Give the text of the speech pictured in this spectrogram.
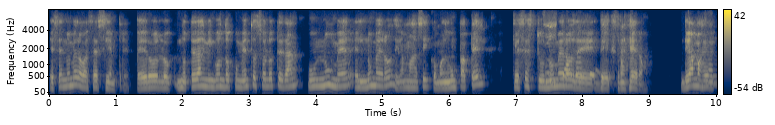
ese número va a ser siempre. Pero lo- no te dan ningún documento, solo te dan un número, el número, digamos así, como en un papel, que ese es tu Sí, número de, de extranjero. Digamos, el,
